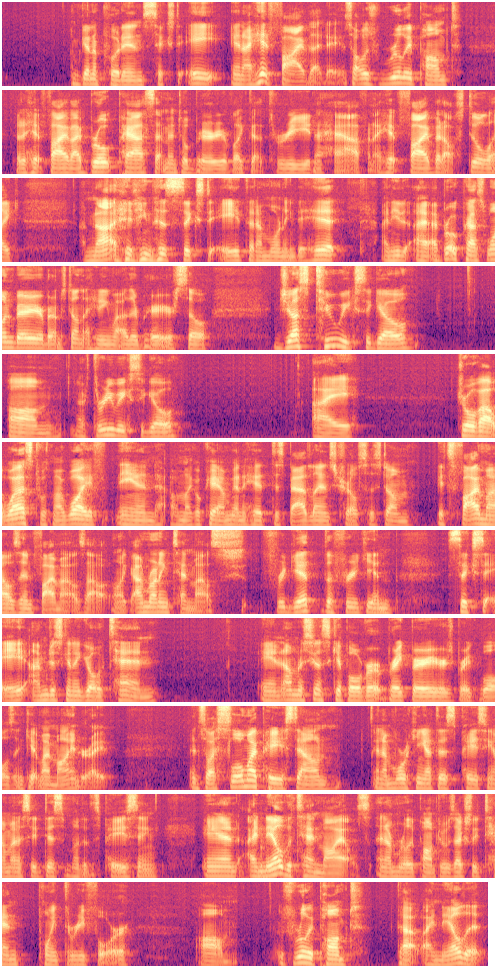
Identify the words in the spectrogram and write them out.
I'm gonna put in six to eight. And I hit five that day. So I was really pumped that I hit five. I broke past that mental barrier of like that three and a half and I hit five but I was still like I'm not hitting this six to eight that I'm wanting to hit. I need I, I broke past one barrier but I'm still not hitting my other barrier. So just two weeks ago um, or three weeks ago, I drove out west with my wife, and I'm like, okay, I'm gonna hit this Badlands Trail system it's five miles in, five miles out. Like I'm running 10 miles. Forget the freaking six to eight. I'm just to go 10 and I'm just to skip over, break barriers, break walls, and get my mind right. And so I slow my pace down and I'm working at this pacing. I'm to say discipline to this pacing. And I nailed the 10 miles and I'm really pumped. It was actually 10.34. Um, I was really pumped that I nailed it.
